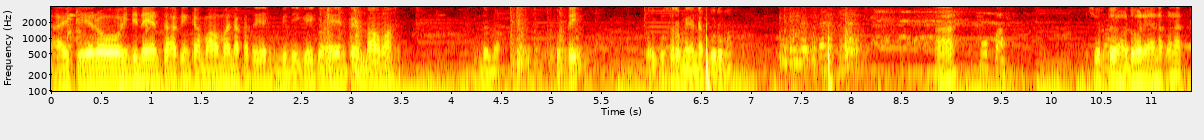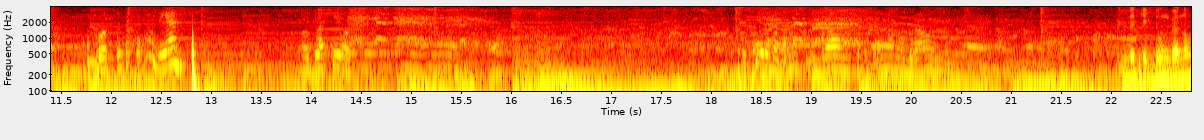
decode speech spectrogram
Ay, pero hindi na yan sa akin. Kamama na kasi yan. Binigay ko na yan kay mama. Ano no? Puti. Pero ko may anak ko ruma. Ha? Bukas. Sure ka nga, doon ni anak anak. Boto ko ko diyan. May black yun. Kasi ba anak na brown, ano brown. Hindi, kigdong ka no?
